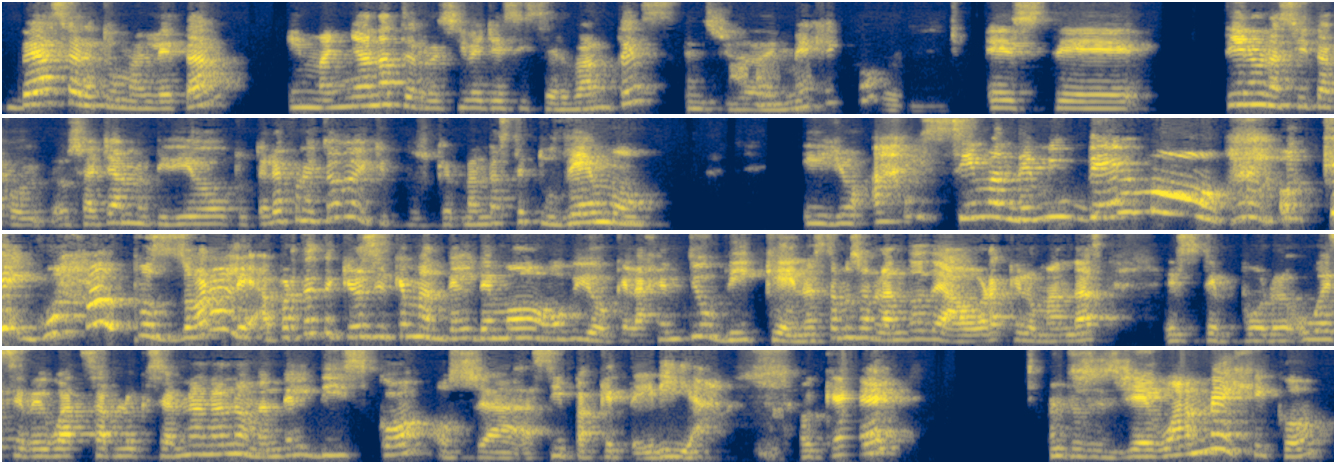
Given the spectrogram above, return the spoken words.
ve a hacer tu maleta y mañana te recibe Jessy Cervantes en Ciudad de México. Este, tiene una cita con, o sea, ya me pidió tu teléfono y todo, y pues que mandaste tu demo y yo, ay, sí, mandé mi demo. Ok, wow, pues órale. Aparte te quiero decir que mandé el demo, obvio, que la gente ubique. No estamos hablando de ahora que lo mandas este, por USB, WhatsApp, lo que sea. No, no, no, mandé el disco, o sea, así, paquetería. ¿Ok? Entonces llego a México,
